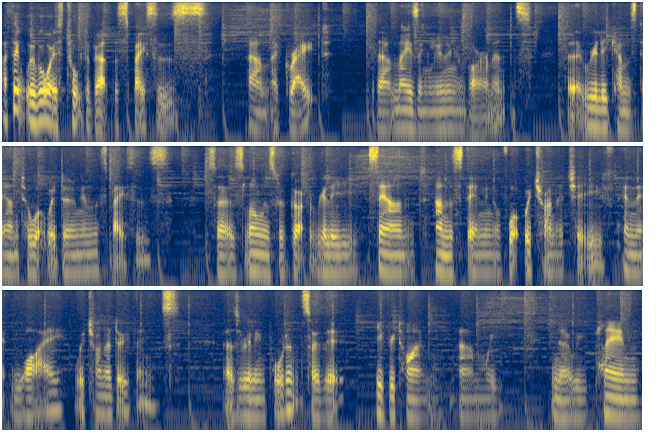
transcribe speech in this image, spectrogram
I think we've always talked about the spaces um, are great, they're amazing learning environments, but it really comes down to what we're doing in the spaces. So as long as we've got a really sound understanding of what we're trying to achieve and that why we're trying to do things, is really important so that every time um, we, you know, we plan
